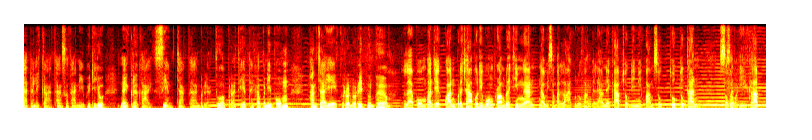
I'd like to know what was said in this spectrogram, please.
8นาฬิกาทางสถานีวิทยุ ในเครือข่ายเสียงจากทหารเรือทั่วประเทศนะครับ วันนี้ผมพันจ่าเอกรณฤทธิ์บุญเพิ่ม และผมพันเอกขวัญประชาโพธิวงศ์พร้อมด้วยทีมงานนาวิสัมพันธ์ลาคุณผู้ฟังไปแล้วนะครับ โชคดีมีความสุขทุกทุกท่าน สวัสดีครับ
